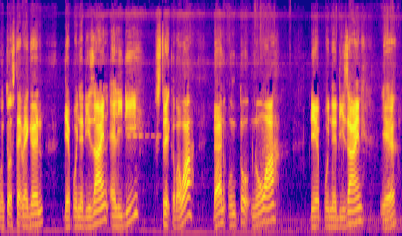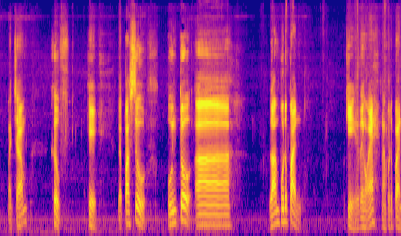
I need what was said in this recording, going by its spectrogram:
Untuk step wagon, dia punya design LED straight ke bawah dan untuk Noah dia punya design dia macam curve. Okey. Lepas tu untuk uh, lampu depan. Okey, kita tengok eh lampu depan.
